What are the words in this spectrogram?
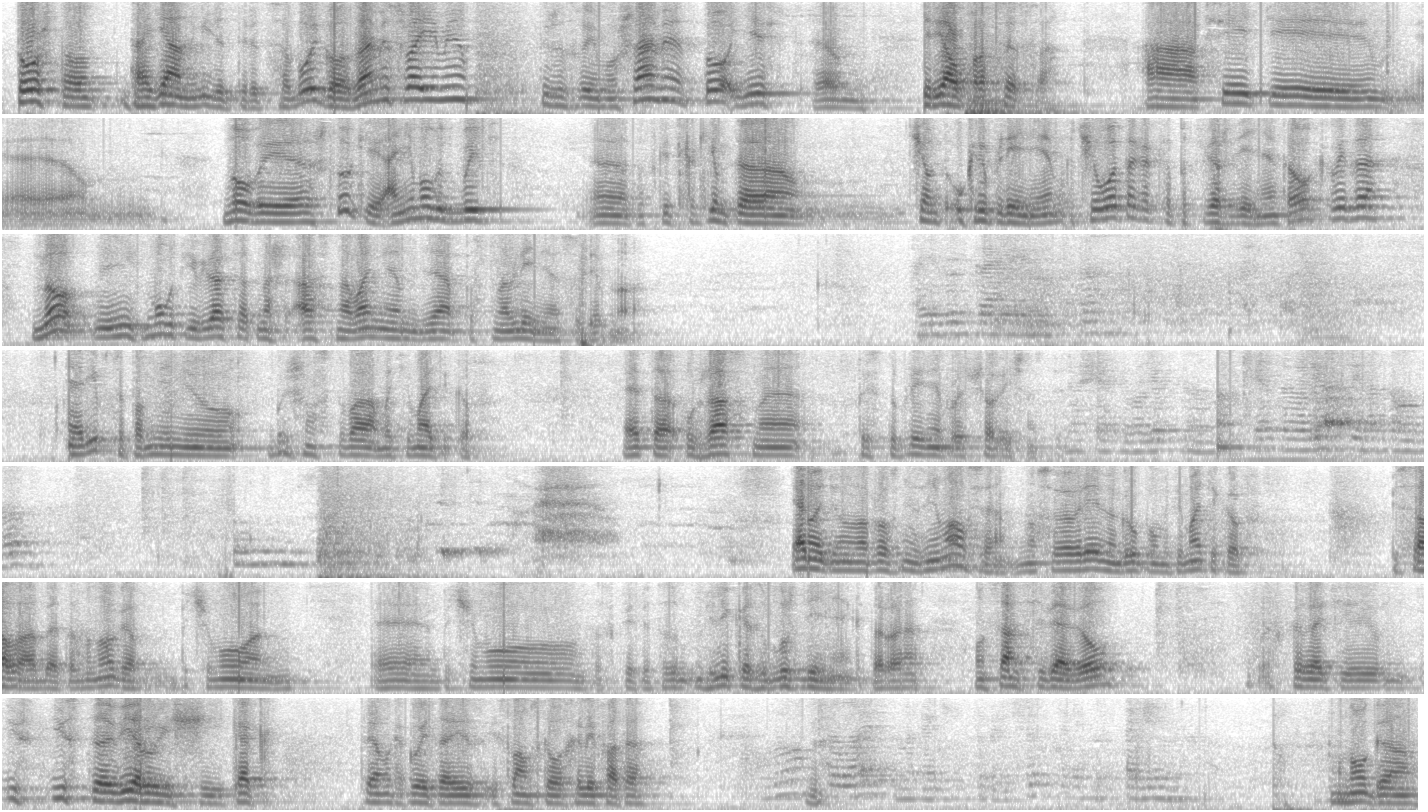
То, что Даян видит перед собой глазами своими, ты же своими ушами, то есть эм, материал процесса. А все эти эм, новые штуки, они могут быть, э, так сказать, каким-то чем-то укреплением чего-то, как-то подтверждением кого какой-то, но они могут являться основанием для постановления судебного. А Арипсы, по мнению большинства математиков, это ужасное преступление против человечности. Я этим вопросом не занимался, но в свое время группа математиков писала об этом много, почему, э, почему так сказать, это великое заблуждение, которое он сам себя вел, так сказать, э, ис- исто верующий, как прямо какой-то из исламского халифата. Много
